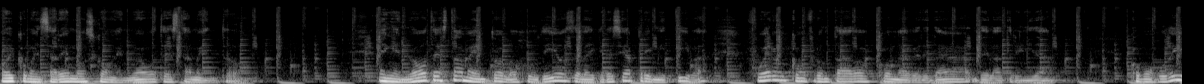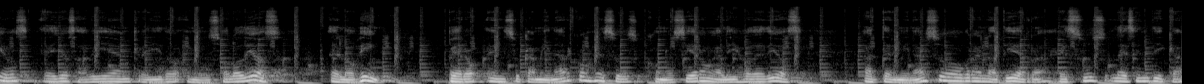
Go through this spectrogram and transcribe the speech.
Hoy comenzaremos con el Nuevo Testamento. En el Nuevo Testamento, los judíos de la iglesia primitiva fueron confrontados con la verdad de la Trinidad. Como judíos, ellos habían creído en un solo Dios, Elohim, pero en su caminar con Jesús conocieron al Hijo de Dios. Al terminar su obra en la tierra, Jesús les indica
